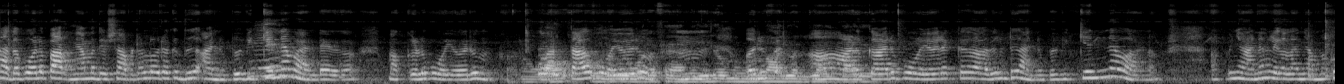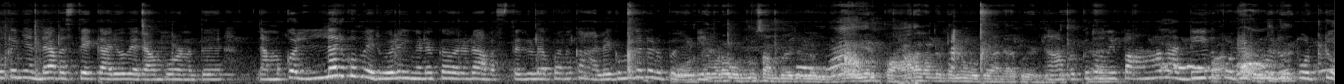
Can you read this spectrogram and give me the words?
കഥ പോലെ പറഞ്ഞാൽ മതി. പക്ഷെ അവിടെ ഉള്ളവരൊക്കെ ഇത് അനുഭവിക്കന്നെ വേണ്ടായിരുന്നു. മക്കൾ പോയവരും ഭർത്താവ് പോയവരും ഒരു. ആൾക്കാർ പോയവരൊക്കെ അതുകൊണ്ട് അനുഭവിക്കന്നെ വേണം. അപ്പൊ ഞാൻ ആളുകളാ നമുക്കൊക്കെ ഇനി എന്താ അവസ്ഥയൊക്കെയോ വരാൻ പോണത്? നമുക്ക് എല്ലാവർക്കും വരുമല്ലോ ഇങ്ങനെയൊക്കെ ഓരോരോ അവസ്ഥകൾ അപ്പൊ അതൊക്കെ ആലോചിക്കുമ്പോൾ തന്നെ ഒരു പേടിയാണ് അവർക്ക് തോന്നി പാറ അടിയിൽ പൊട്ടിയിട്ട് ഒരു പൊട്ടു.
